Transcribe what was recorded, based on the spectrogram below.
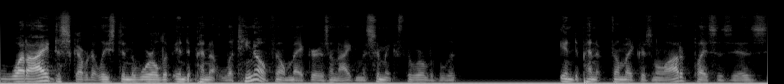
what I discovered, at least in the world of independent Latino filmmakers, and I'm assuming it's the world of independent filmmakers in a lot of places, is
